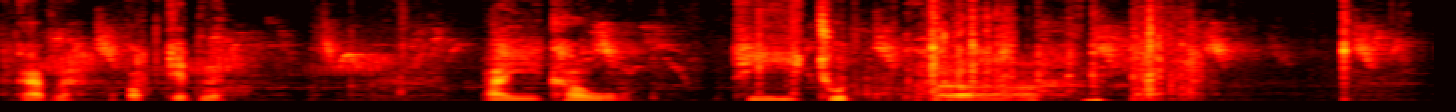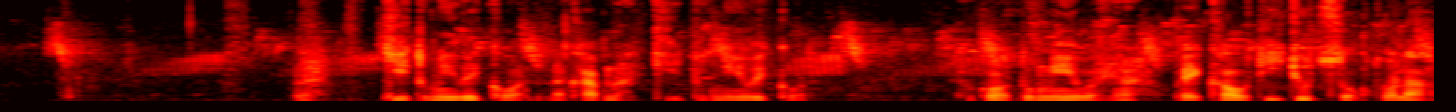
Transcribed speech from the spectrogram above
นะครับนะ ออกเจ็ดหนึ่งไปเข้าที่ชุดเอ่อนะขีดตรงนี้ไว้ก่อนนะครับนะขีดตรงนี้ไว้ก่อน แล้วก็ตรงนี้ไว้นะไปเข้าที่ชุดสองตัวล่าง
